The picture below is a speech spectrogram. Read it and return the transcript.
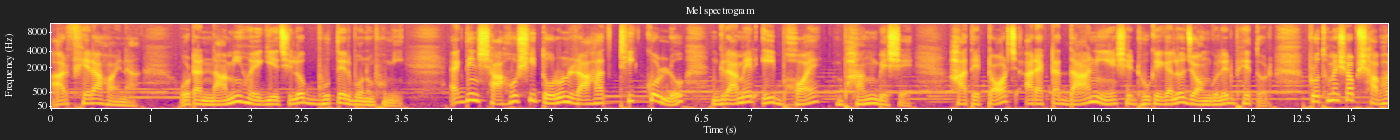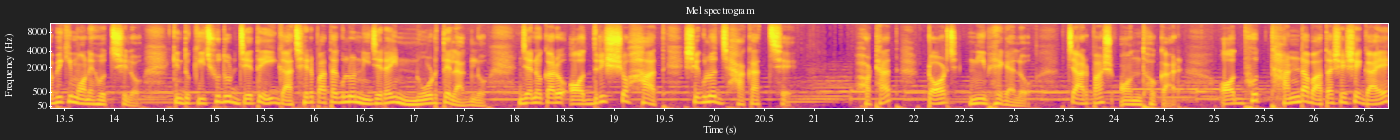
আর ফেরা হয় না। ওটার নামই হয়ে গিয়েছিল ভূতের বনভূমি। একদিন সাহসী তরুণ রাহাত ঠিক করল গ্রামের এই ভয় ভাঙবে সে। হাতে টর্চ আর একটা দা নিয়ে সে ঢুকে গেল জঙ্গলের ভেতর। প্রথমে সব স্বাভাবিকই মনে হচ্ছিল, কিন্তু কিছু দূর যেতেই গাছের পাতাগুলো নিজেরাই নড়তে লাগল, যেন কারও অদৃশ্য হাত সেগুলো ঝাঁকাচ্ছে। হঠাৎ টর্চ নিভে গেল, চারপাশ অন্ধকার। অদ্ভুত ঠান্ডা বাতাস এসে গায়ে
